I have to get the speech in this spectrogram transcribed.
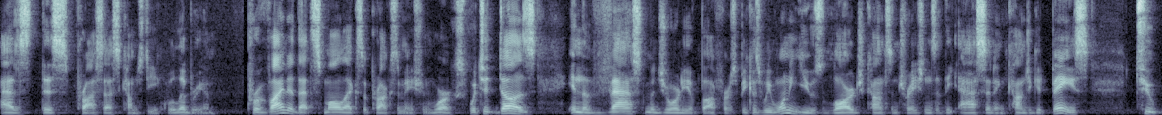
as this process comes to equilibrium provided that small x approximation works, which it does in the vast majority of buffers because we want to use large concentrations of the acid and conjugate base to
